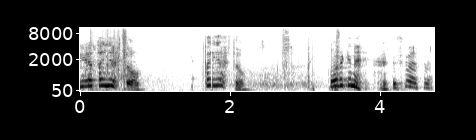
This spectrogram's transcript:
Pare esto! Parece esto! Ahora que no es fácil!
